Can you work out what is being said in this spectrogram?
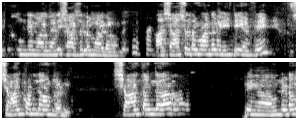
ఎప్పుడు ఉండే మార్గాన్ని శాశ్వత మార్గం ఉంది. ఆ శాశ్వత మార్గం ఏంటి అంటే శాంతంగా ఉండడం. శాంతంగా ఉండడం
